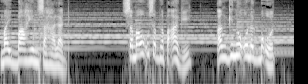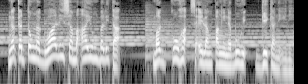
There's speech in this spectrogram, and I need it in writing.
may bahin sa halad. Sa mauusab nga paagi, ang Ginoo nagbuot nga kadtong nagwali sa maayong balita, magkuha sa ilang panginabuhi gikan niini.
